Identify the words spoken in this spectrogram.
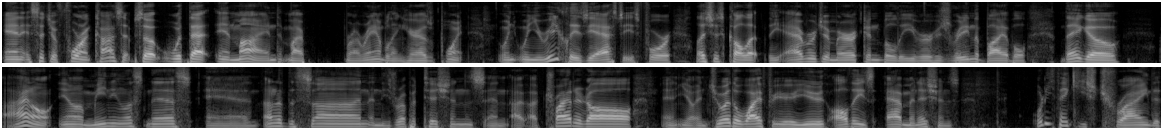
And it's such a foreign concept. So with that in mind, my my rambling here has a point. When when you read Ecclesiastes for let's just call it the average American believer who's reading the Bible, they go, I don't, you know, meaninglessness and under the sun and these repetitions, and I, have tried it all, and you know, enjoy the wife of your youth, all these admonitions. What do you think he's trying to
